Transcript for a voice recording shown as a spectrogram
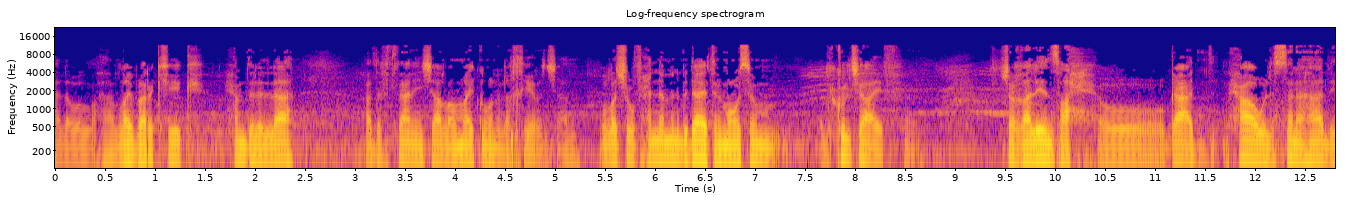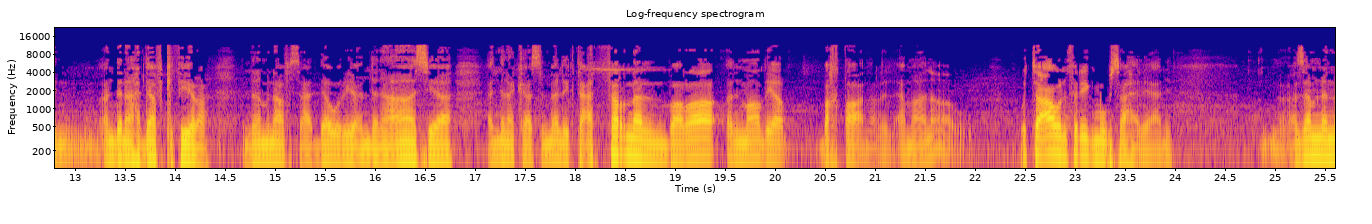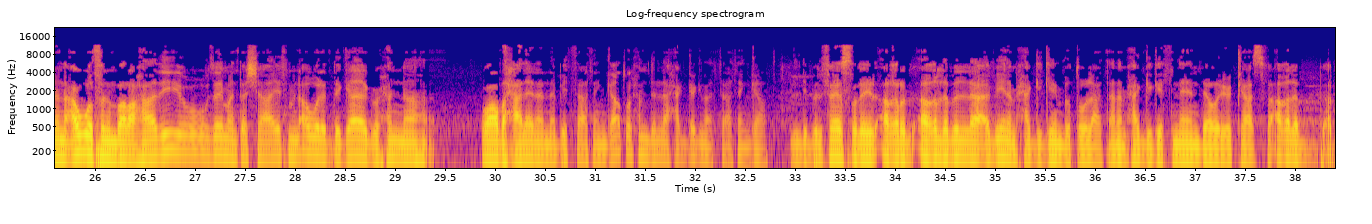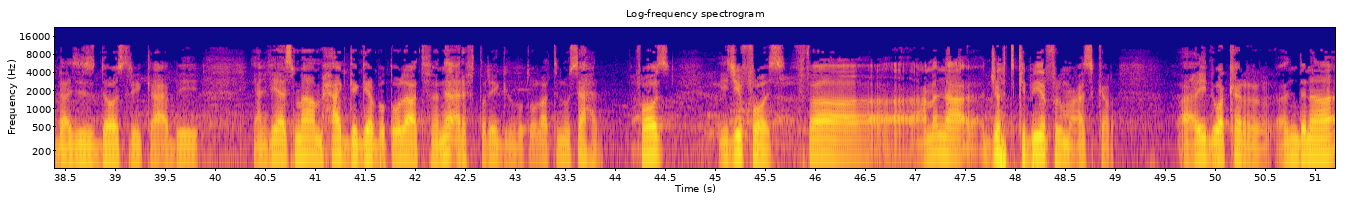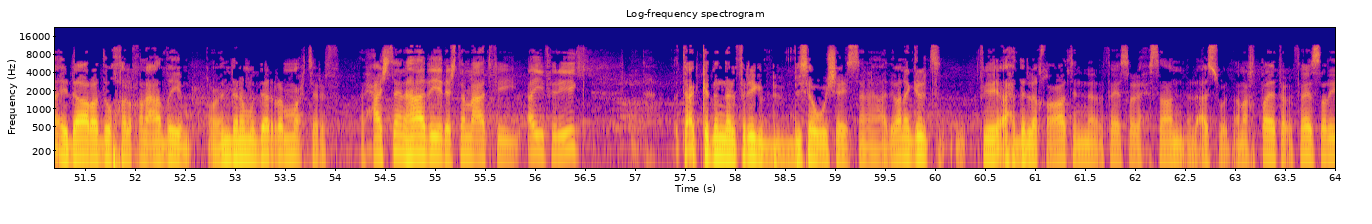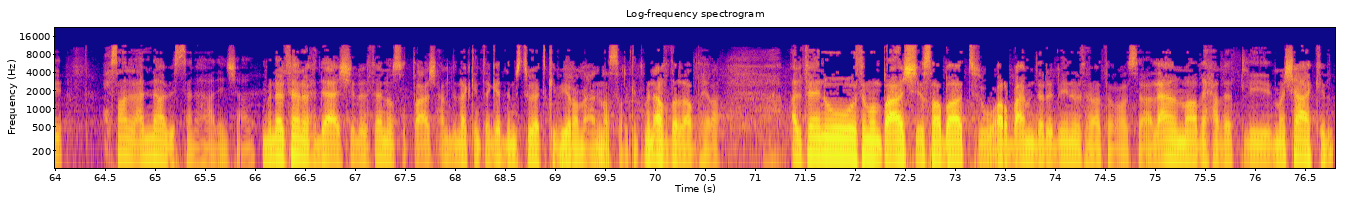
هلا والله. الله يبارك فيك. الحمد لله. الهدف الثاني إن شاء الله وما يكون الأخير إن شاء الله. والله شوف إحنا من بداية الموسم الكل شايف. شغالين صح وقاعد نحاول السنة هذه. عندنا أهداف كثيرة. عندنا منافسة على الدوري عندنا آسيا عندنا كأس الملك. تعثرنا المباراة الماضية بأخطائنا للأمانة والتعاون فريق مو بسهل يعني. عزمنا إن نعوض في المباراة هذه. وزي ما أنت شايف من أول الدقائق وحنا واضح علينا إن نبي الثلاث نقاط والحمد لله حققنا الثلاث نقاط. اللي بالفيصلي اغلب أغلب اللاعبين محققين بطولات. أنا محقق اثنين دوري وكاس فأغلب عبد العزيز الدوسري كعبي يعني في أسماء محققة بطولات فنعرف طريق البطولات إنه سهل. فوز يجيب فوز. فعملنا جهد كبير في المعسكر. أعيد وأكرر. عندنا إدارة ذو خلق عظيم وعندنا مدرب محترف. الحاجتين هذه إذا اجتمعت في أي فريق تأكد إن الفريق بيسوي شيء السنة هذه. وأنا قلت في أحد اللقاءات إن الفيصلي حصان الأسود. أنا أخطيت الفيصلي حصان العنابي السنة هذه إن شاء الله. من 2011 إلى 2016 الحمد لله كنت أقدم مستويات كبيرة مع النصر. كنت من أفضل الأظهرة. 2018 إصابات وأربع مدربين وثلاثة رؤساء. العام الماضي حدثت لي مشاكل.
